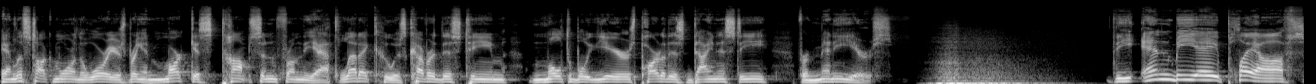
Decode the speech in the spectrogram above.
And let's talk more on the Warriors. Bring in Marcus Thompson from The Athletic, who has covered this team multiple years, part of this dynasty for many years. The NBA playoffs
